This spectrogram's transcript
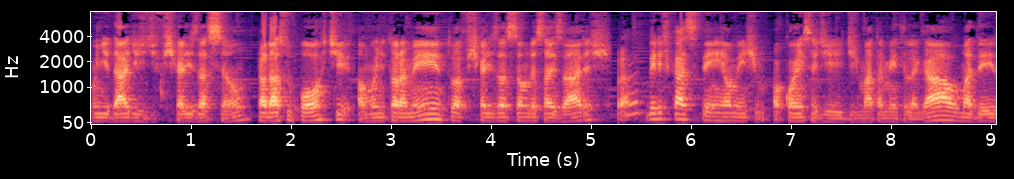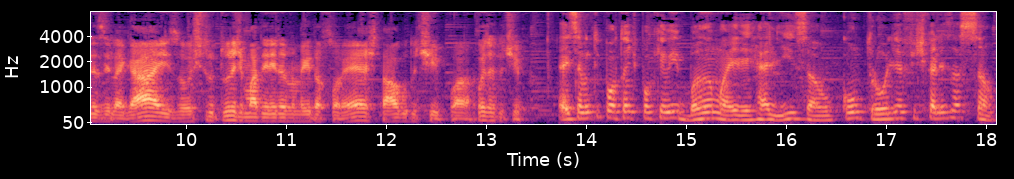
unidades de fiscalização para dar suporte ao monitoramento, à fiscalização dessas áreas, para verificar se tem realmente ocorrência de desmatamento ilegal, madeireiras ilegais ou estrutura de madeireira no meio da floresta, algo do tipo, coisas do tipo. É, isso é muito importante porque o IBAMA ele realiza o controle e a fiscalização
